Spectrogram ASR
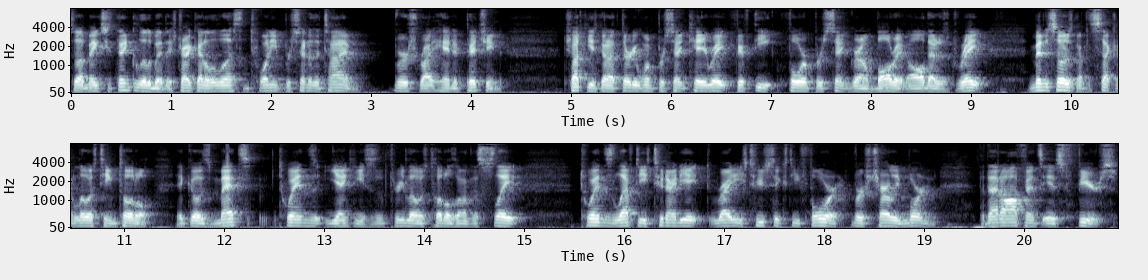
So it makes you think a little bit. They strike out a little less than 20% of the time versus right-handed pitching. Chucky's got a 31% K rate, 54% ground ball rate. All that is great. Minnesota's got the second lowest team total. It goes Mets, Twins, Yankees, the three lowest totals on the slate. Twins, lefties 298, righties 264 versus Charlie Morton. But that offense is fierce.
